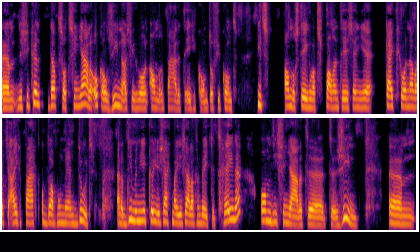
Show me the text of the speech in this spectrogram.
Um, dus je kunt dat soort signalen ook al zien als je gewoon andere paarden tegenkomt. Of je komt iets anders tegen wat spannend is en je kijkt gewoon naar wat je eigen paard op dat moment doet. En op die manier kun je zeg maar jezelf een beetje trainen om die signalen te, te zien. Um,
